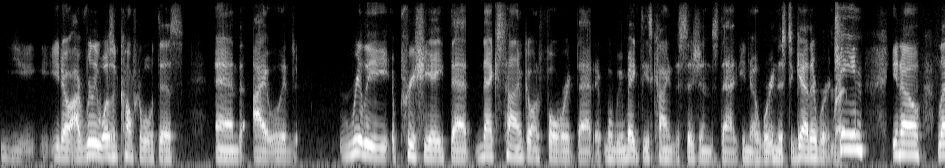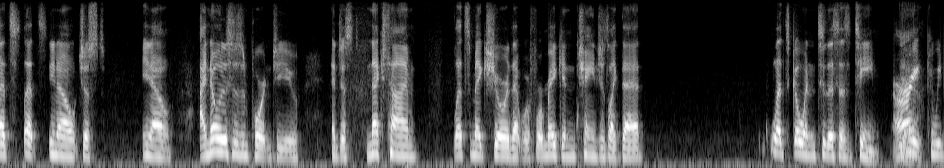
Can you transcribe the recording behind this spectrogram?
you, you know, I really wasn't comfortable with this and I would really appreciate that next time going forward that it, when we make these kind of decisions that you know we're in this together we're a Right. team you know let's let's you know just you know i know this is important to you and just next time let's make sure that if we're making changes like that let's go into this as a team all right? Yeah. can we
